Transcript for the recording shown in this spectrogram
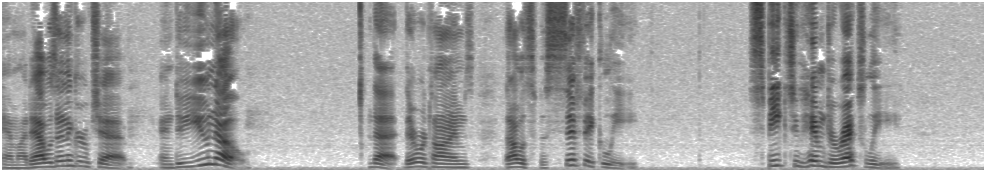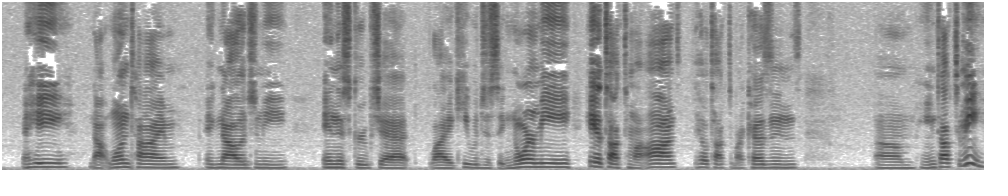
and my dad was in the group chat. And do you know that there were times that I would specifically speak to him directly. And he not one time acknowledged me in this group chat. Like he would just ignore me. He'll talk to my aunt. He'll talk to my cousins. Um, he didn't talk to me.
